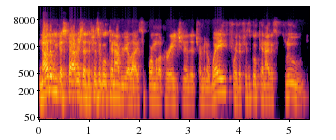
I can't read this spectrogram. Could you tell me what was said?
now that we've established that the physical cannot realize a formal operation in a determinate way, for the physical cannot exclude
